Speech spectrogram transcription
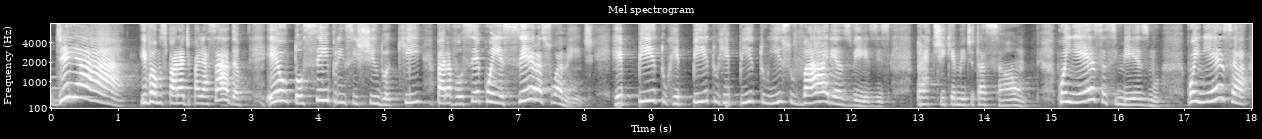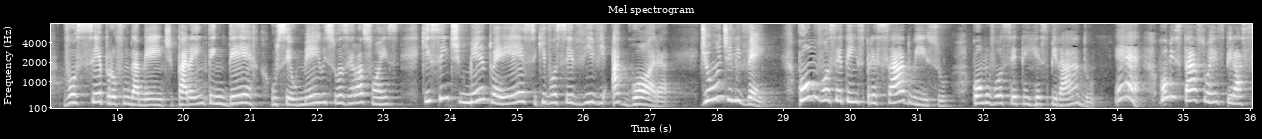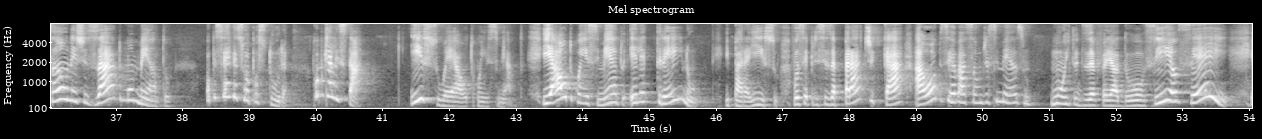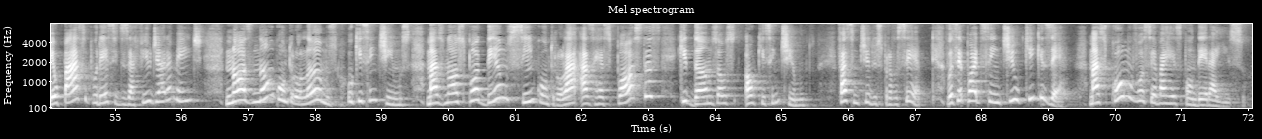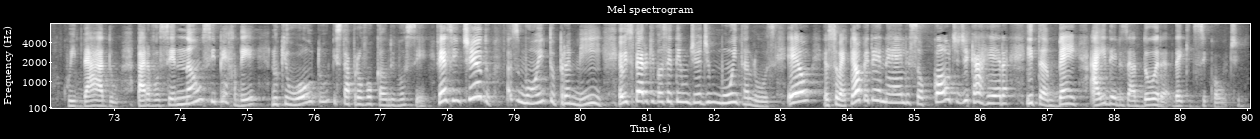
Bom dia! E vamos parar de palhaçada? Eu tô sempre insistindo aqui para você conhecer a sua mente. Repito, repito, repito isso várias vezes. Pratique a meditação. Conheça a si mesmo. Conheça você profundamente para entender o seu meio e suas relações. Que sentimento é esse que você vive agora? De onde ele vem? Como você tem expressado isso? Como você tem respirado? É, como está a sua respiração neste exato momento? Observe a sua postura. Como que ela está? Isso é autoconhecimento. E autoconhecimento, ele é treino. E para isso, você precisa praticar a observação de si mesmo muito desafiador. Sim, eu sei. Eu passo por esse desafio diariamente. Nós não controlamos o que sentimos, mas nós podemos sim controlar as respostas que damos aos, ao que sentimos. Faz sentido isso para você? Você pode sentir o que quiser, mas como você vai responder a isso? Cuidado para você não se perder no que o outro está provocando em você. Fez sentido? Faz muito para mim. Eu espero que você tenha um dia de muita luz. Eu, eu sou Etel Peternelli, sou coach de carreira e também a idealizadora da Equidice Coaching.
